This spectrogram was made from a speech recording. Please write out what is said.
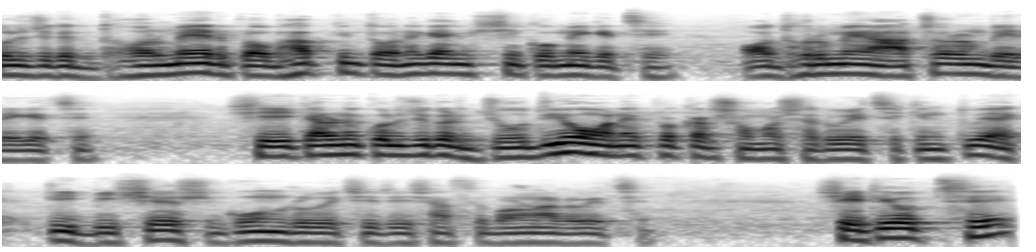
কলিযুগের ধর্মের প্রভাব কিন্তু অনেকাংশে কমে গেছে, অধর্মের আচরণ বেড়ে গেছে। সেই কারণে কলিযুগের যদিও অনেক প্রকার সমস্যা রয়েছে, কিন্তু একটি বিশেষ গুণ রয়েছে যে শাস্ত্রে বর্ণনা রয়েছে। সেটি হচ্ছে,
